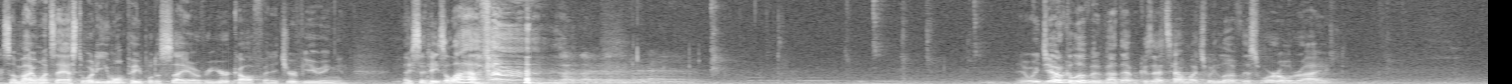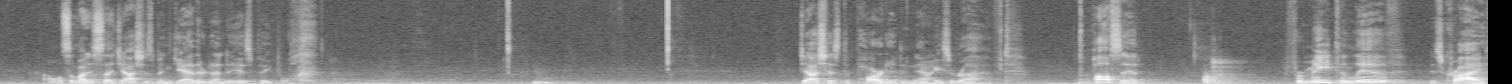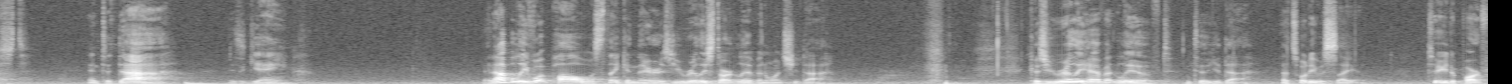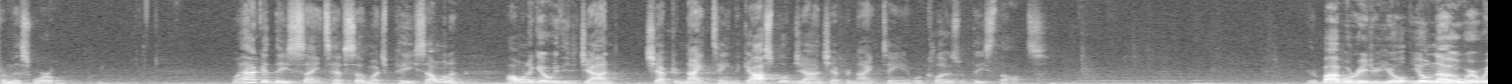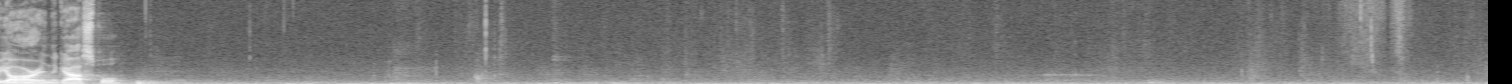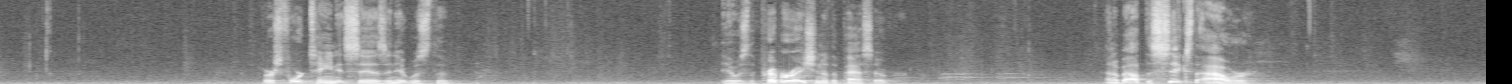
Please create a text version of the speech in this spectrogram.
Somebody once asked, What do you want people to say over your coffin at your viewing? And they said, He's alive. We joke a little bit about that because that's how much we love this world, right? I want somebody to say, Josh has been gathered unto his people. Josh has departed and now he's arrived. Paul said, For me to live is Christ, and to die is gain. And I believe what Paul was thinking there is you really start living once you die because you really haven't lived until you die. That's what he was saying, until you depart from this world. Well, how could these saints have so much peace? I want to I want to go with you to John chapter 19, the Gospel of John chapter 19, and we'll close with these thoughts. Your Bible reader, you'll, you'll know where we are in the Gospel Verse 14 it says, and it was the it was the preparation of the Passover. And about the sixth hour,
